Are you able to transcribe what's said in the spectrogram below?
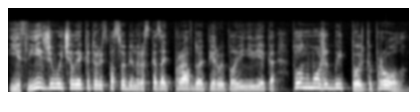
И если есть живой человек, который способен рассказать правду о первой половине века, то он может быть только пролом.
